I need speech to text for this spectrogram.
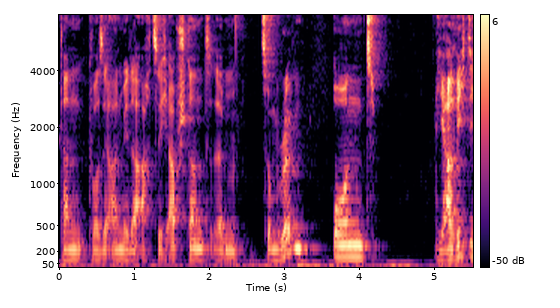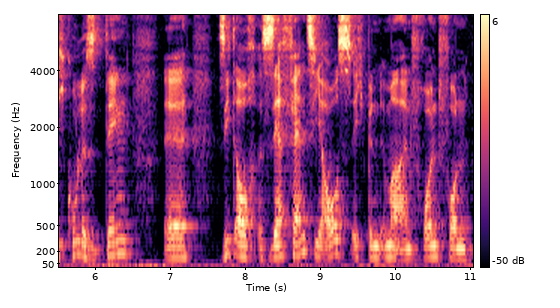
dann quasi 1,80 Meter Abstand ähm, zum Rim. Und ja, richtig cooles Ding. Äh, sieht auch sehr fancy aus. Ich bin immer ein Freund von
